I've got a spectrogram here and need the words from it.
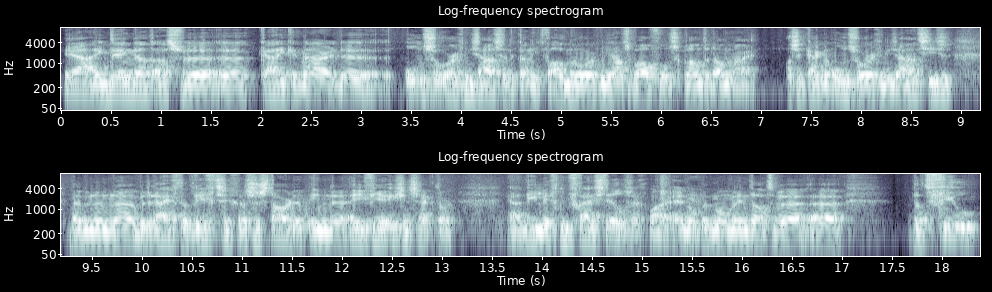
Ja, ik denk dat als we uh, kijken naar de, onze organisatie, dat kan niet voor andere organisaties behalve voor onze klanten dan, maar als ik kijk naar onze organisaties, we hebben een uh, bedrijf dat richt zich als een start-up in de aviation sector. Ja, die ligt nu vrij stil, zeg maar. En op het moment dat we, uh, dat viel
